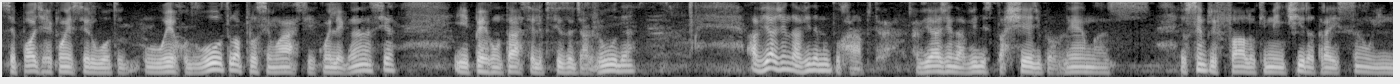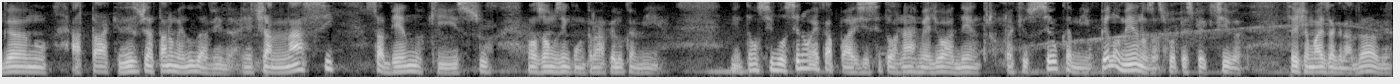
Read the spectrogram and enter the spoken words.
Você pode reconhecer o, outro, o erro do outro, aproximar-se com elegância e perguntar se ele precisa de ajuda. A viagem da vida é muito rápida. A viagem da vida está cheia de problemas. Eu sempre falo que mentira, traição, engano, ataques, isso já está no menu da vida. A gente já nasce sabendo que isso nós vamos encontrar pelo caminho. Então, se você não é capaz de se tornar melhor dentro, para que o seu caminho, pelo menos a sua perspectiva, seja mais agradável,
